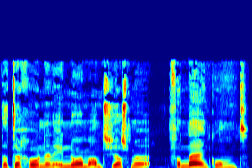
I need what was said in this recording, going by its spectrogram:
Dat er gewoon een enorme enthousiasme vandaan komt.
